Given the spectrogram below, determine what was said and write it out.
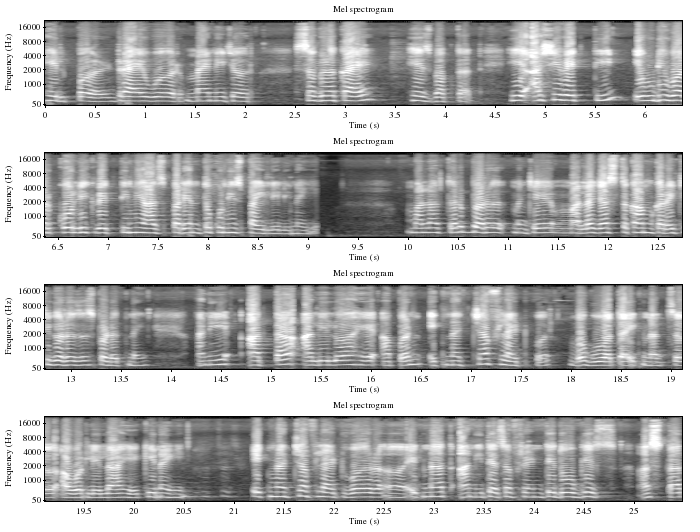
हेल्पर ड्रायव्हर मॅनेजर सगळं काय हेच बघतात. ही अशी व्यक्ती एवढी वर्कोलिक व्यक्ती मी आजपर्यंत कुणीच पाहिलेली नाही मला तर बरं म्हणजे मला जास्त काम करायची गरजच पडत नाही. आणि आता आलेलो आहे आपण एकनाथच्या फ्लॅटवर. बघू आता एकनाथचं आवडलेलं आहे की नाही. एकनाथच्या फ्लॅटवर एकनाथ आणि त्याचा फ्रेंड ते दोघेच असतात.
